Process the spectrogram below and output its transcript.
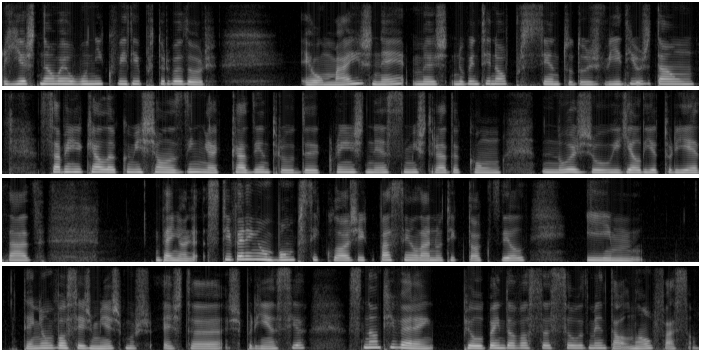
e este não é o único vídeo perturbador. É o mais, né? Mas 99% dos vídeos dão, sabem, aquela comichãozinha cá dentro de cringeness misturada com nojo e aleatoriedade. Bem, olha, se tiverem um bom psicológico, passem lá no TikTok dele e hum, tenham vocês mesmos esta experiência. Se não tiverem, pelo bem da vossa saúde mental, não o façam.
